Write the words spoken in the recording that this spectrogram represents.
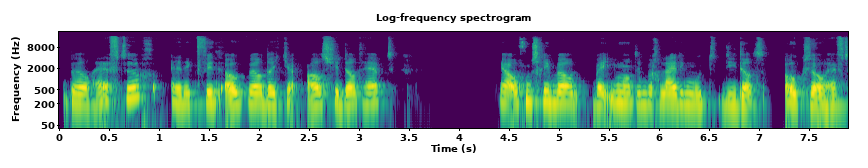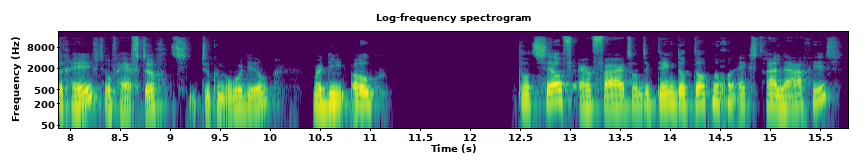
wel heftig. En ik vind ook wel dat je, als je dat hebt, ja, of misschien wel bij iemand in begeleiding moet die dat ook zo heftig heeft. Of heftig, dat is natuurlijk een oordeel maar die ook dat zelf ervaart. Want ik denk dat dat nog een extra laag is.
